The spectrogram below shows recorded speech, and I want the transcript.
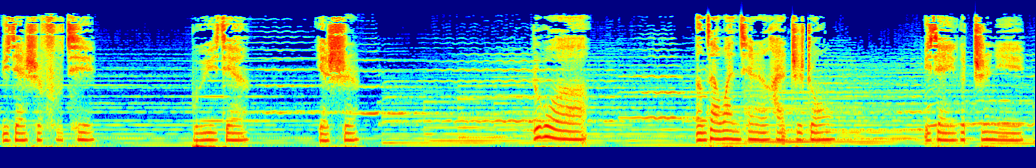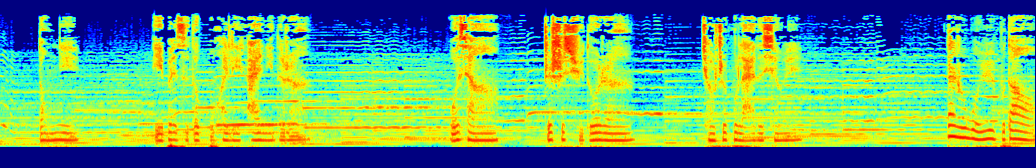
遇见是福气，不遇见，也是。”如果能在万千人海之中遇见一个知你、懂你、一辈子都不会离开你的人，我想这是许多人求之不来的幸运。但如果遇不到，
